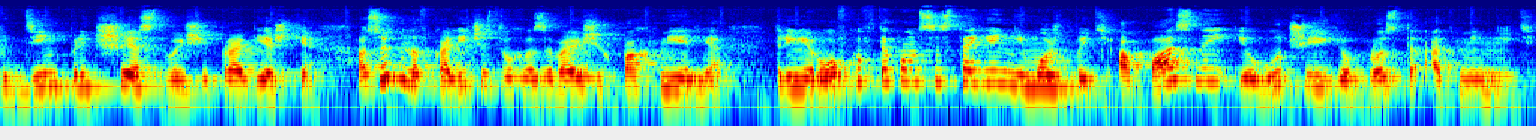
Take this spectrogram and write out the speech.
в день предшествующей пробежки, особенно в количествах, вызывающих похмелье. Тренировка в таком состоянии может быть опасной и лучше ее просто отменить.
